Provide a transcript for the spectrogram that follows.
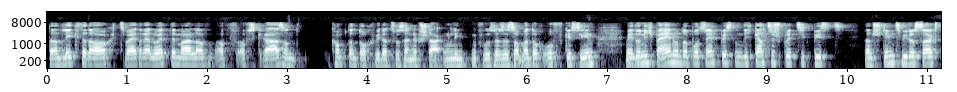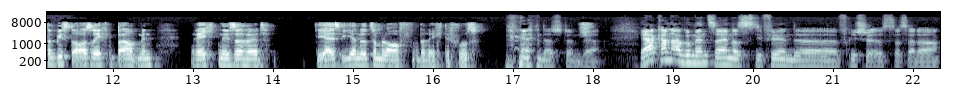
dann legt er da auch zwei, drei Leute mal auf, auf, aufs Gras und kommt dann doch wieder zu seinem starken linken Fuß. Also das hat man doch oft gesehen. Wenn du nicht bei 100% bist und nicht ganz so spritzig bist, dann stimmt's, wie du sagst, dann bist du ausrechenbar und mit dem rechten ist er halt, der ist eher nur zum Laufen, der rechte Fuß. das stimmt, ja. Ja, kann ein Argument sein, dass die fehlende Frische ist, dass er da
